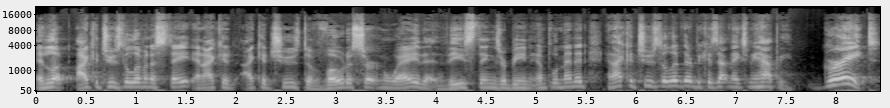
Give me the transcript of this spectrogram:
And look, I could choose to live in a state, and I could I could choose to vote a certain way that these things are being implemented, and I could choose to live there because that makes me happy. Great.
